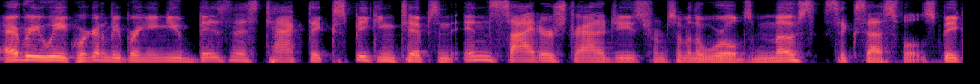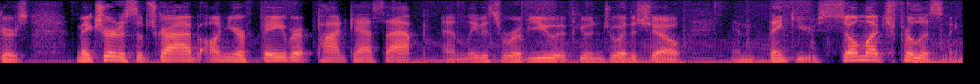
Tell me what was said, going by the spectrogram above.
Every week, we're going to be bringing you business tactics, speaking tips, and insider strategies from some of the world's most successful speakers. Make sure to subscribe on your favorite podcast app and leave us a review if you enjoy the show. And thank you so much for listening.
